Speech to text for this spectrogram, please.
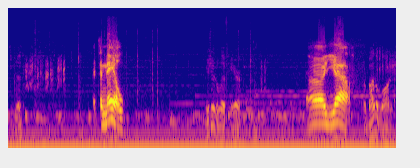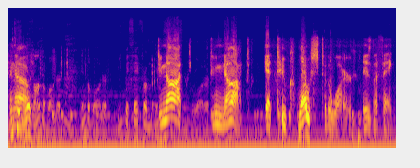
You good? It's a nail. You should live here. Uh, yeah. Or by the water. You I should know. live on the water. In the water. You'd be safe from Do not. Do not get too close to the water, is the thing.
